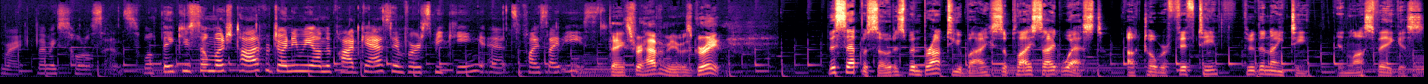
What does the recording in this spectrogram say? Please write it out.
Right. That makes total sense. Well, thank you so much, Todd, for joining me on the podcast and for speaking at Supply Side East. Thanks for having me. It was great. This episode has been brought to you by Supply Side West, October 15th through the 19th in Las Vegas.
